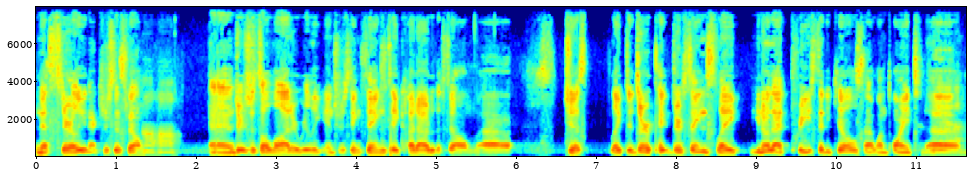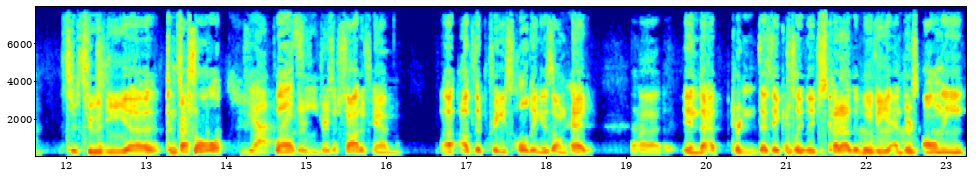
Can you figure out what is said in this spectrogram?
necessarily an Exorcist film. Uh huh. and there's just a lot of really interesting things they cut out of the film. Uh, just like there, are, there's things like you know that priest that he kills at one point Yeah. um, through, through the uh, confessional hole. Yeah. Well, there's, there's a shot of him uh, of the priest holding his own head, uh, in that curtain that they completely just cut out of the movie, and there's only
